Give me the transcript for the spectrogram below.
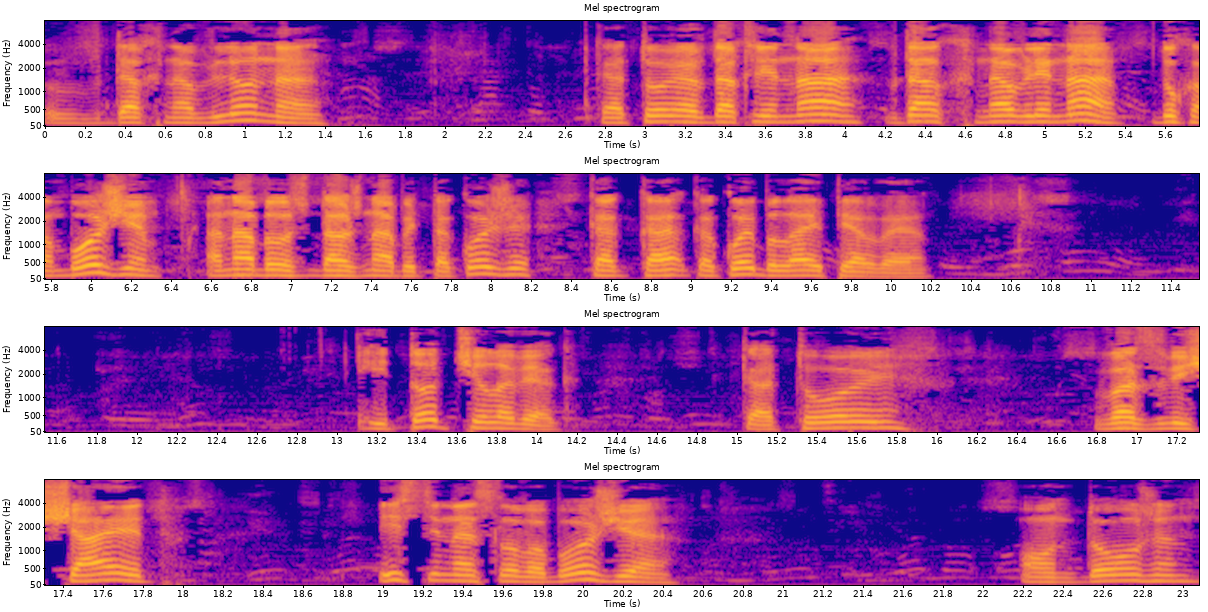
вдохновлена, которая вдохновлена, вдохновлена Духом Божьим, она должна быть такой же, как, какой была и первая. И тот человек, который возвещает истинное Слово Божье, он должен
